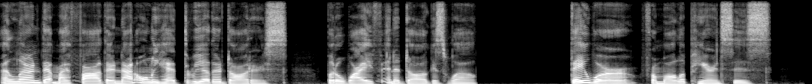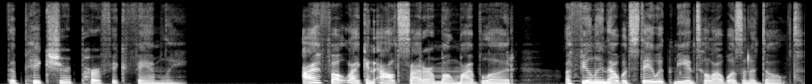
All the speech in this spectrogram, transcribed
I learned that my father not only had three other daughters, but a wife and a dog as well. They were, from all appearances, the picture perfect family. I felt like an outsider among my blood, a feeling that would stay with me until I was an adult.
